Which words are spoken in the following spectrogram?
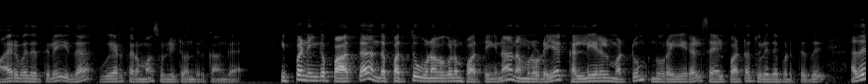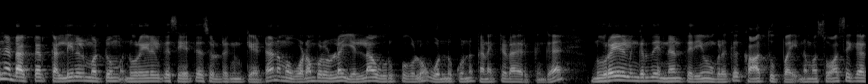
ஆயுர்வேதத்திலே இதை உயர்தரமாக சொல்லிட்டு வந்திருக்காங்க. இப்போ நீங்கள் பார்த்த அந்த பத்து உணவுகளும் பார்த்தீங்கன்னா நம்மளுடைய கல்லீரல் மற்றும் நுரையீரல் செயல்பாட்டை துரிதப்படுத்துது. அது என்ன டாக்டர்? கல்லீரல் மற்றும் நுரையீரலுக்கு சேர்த்து சொல்கிறீங்கன்னு கேட்டால் நம்ம உடம்புல உள்ள எல்லா உறுப்புகளும் ஒன்றுக்கு ஒன்று கனெக்டடாக இருக்குங்க. நுரையீரலுங்கிறது என்னன்னு தெரியும் உங்களுக்கு? காத்துப்பை நம்ம சுவாசிக்க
